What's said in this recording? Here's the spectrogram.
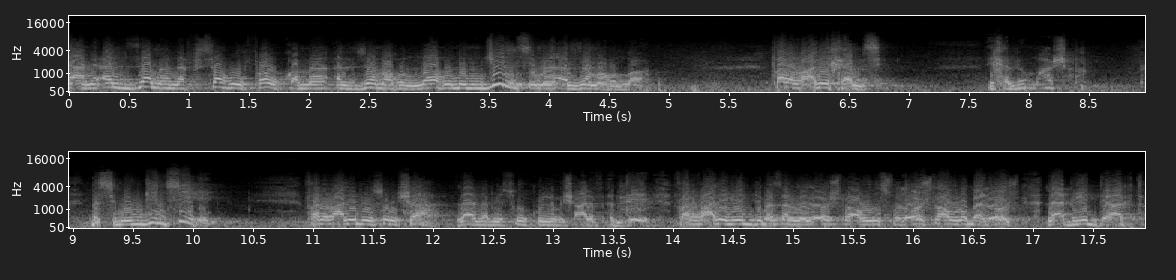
يعني ألزم نفسه فوق ما ألزمه الله من جنس ما ألزمه الله. فرض عليه خمسة. يخليهم عشرة. بس من جنسه. فرض عليه بيصوم شهر. لا ده بيصوم كل مش عارف قد إيه. فرض عليه يدي مثلا العشر أو نصف العشر أو ربع العشر. لا بيدي أكتر.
